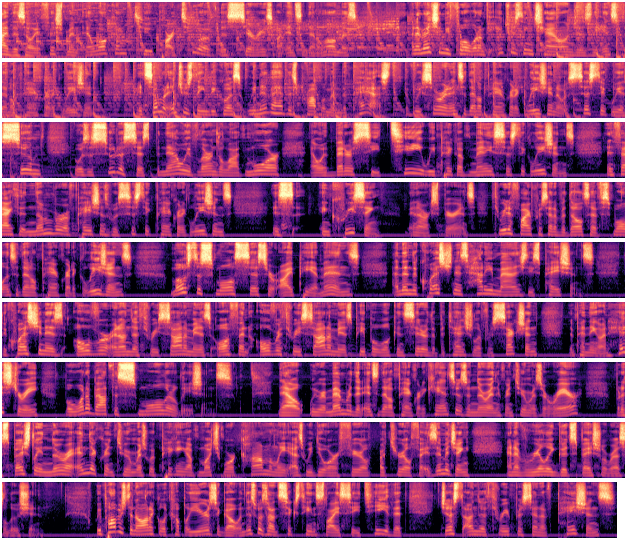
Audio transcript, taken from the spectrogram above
Hi, this is Elliot Fishman, and welcome to part two of this series on incidentalomas. And I mentioned before one of the interesting challenges the incidental pancreatic lesion. It's somewhat interesting because we never had this problem in the past. If we saw an incidental pancreatic lesion, it was cystic, we assumed it was a pseudocyst, but now we've learned a lot more, and with better CT, we pick up many cystic lesions. In fact, the number of patients with cystic pancreatic lesions is increasing in our experience. 3 to 5% of adults have small incidental pancreatic lesions. Most are small cysts or IPMNs. And then the question is how do you manage these patients? The question is over and under 3 centimeters. Often, over 3 centimeters, people will consider the potential of resection depending on history. But what about the smaller lesions? Now, we remember that incidental pancreatic cancers and neuroendocrine tumors are rare, but especially neuroendocrine tumors we're picking up much more commonly as we do our arterial phase imaging and have really good spatial resolution. We published an article a couple years ago, and this was on 16 slice CT, that just under 3% of patients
